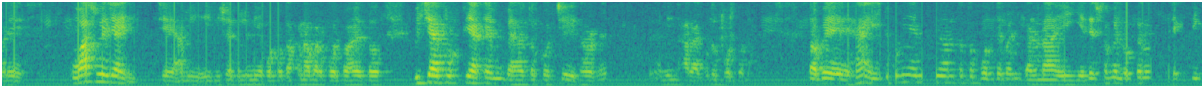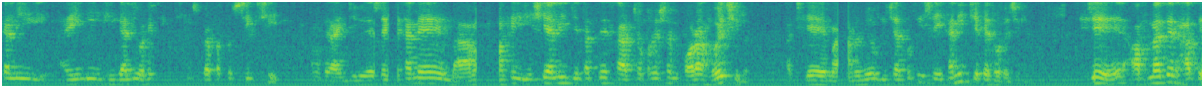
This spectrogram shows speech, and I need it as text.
মানে ওয়াশ হয়ে যায়নি যে আমি এই বিষয়গুলো নিয়ে বলব, তখন আবার বলব হয়তো বিচার প্রক্রিয়াকে আমি ব্যাহত করছি এই ধরনের, আমি ধারাগুলো বলব না। তবে হ্যাঁ এইটুকুনি আমি অন্তত বলতে পারি, কেননা এই এদের সঙ্গে লোকের টেকনিক্যালি আইনি লিগালি অনেক কিছু ব্যাপার তো শিখছি। আমাদের আইনজীবীদের সেখানে আমাকে ইনিশিয়ালি যেটাতে সার্চ অপারেশন করা হয়েছিল, আজকে মাননীয় বিচারপতি সেইখানেই চেপে ধরেছিল যে আপনাদের হাতে,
